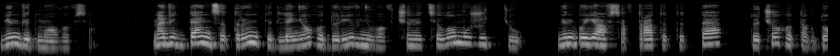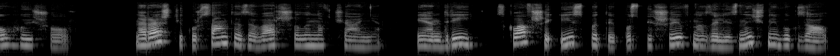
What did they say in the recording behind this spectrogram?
він відмовився. Навіть день затримки для нього дорівнював чи не цілому життю, він боявся втратити те, до чого так довго йшов. Нарешті курсанти завершили навчання, і Андрій, склавши іспити, поспішив на залізничний вокзал,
